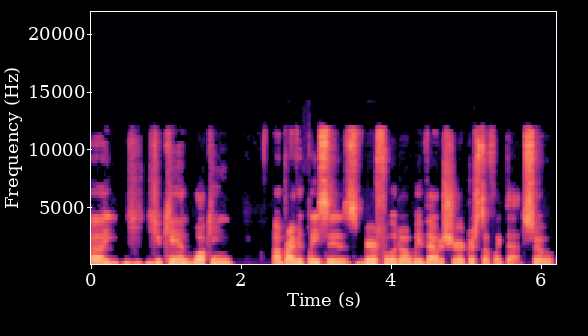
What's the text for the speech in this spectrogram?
Uh, you, you can't walk in uh, private places barefoot or without a shirt or stuff like that. So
